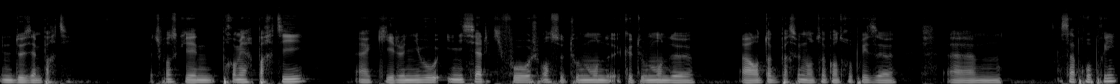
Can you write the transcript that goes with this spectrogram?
une deuxième partie. En fait, je pense qu'il y a une première partie euh, qui est le niveau initial qu'il faut, je pense, que tout le monde, que tout le monde euh, alors, en tant que personne, en tant qu'entreprise, euh, s'approprie,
